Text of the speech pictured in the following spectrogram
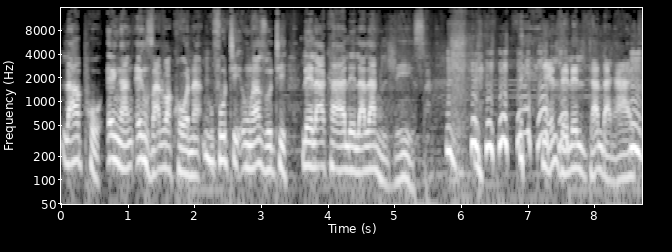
lapho engizalwa khona futhi ungazi ukuthi lela khaya lela langidlisa ngendlela elithanda ngayo.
